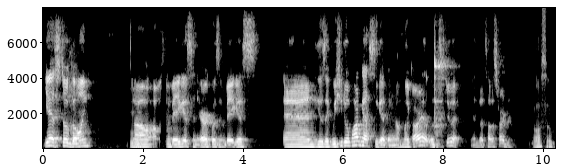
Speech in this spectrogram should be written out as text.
Yeah, it's still going. Mm-hmm. Uh, I was in Vegas, and Eric was in Vegas, and he was like, "We should do a podcast together." And I'm like, "All right, let's do it." And that's how it started. Awesome,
